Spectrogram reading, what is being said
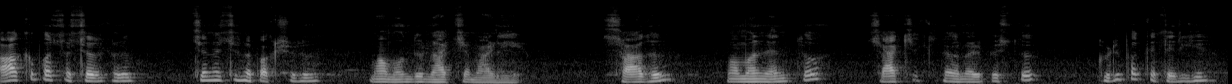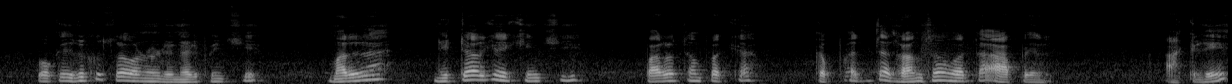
ఆకుపచ్చ చిలకలు చిన్న చిన్న పక్షులు మా ముందు నాట్యమాడి. సాధు మమ్మల్ని ఎంతో చాక్యంగా నడిపిస్తూ కుడిపక్క తిరిగి ఒక ఇరుకు త్రోవ నుండి నడిపించి మరలా నిట్టారుగా ఎక్కించి పర్వతం పక్క ఒక పెద్ద రంధ్రం వద్ద ఆపారు. అక్కడే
